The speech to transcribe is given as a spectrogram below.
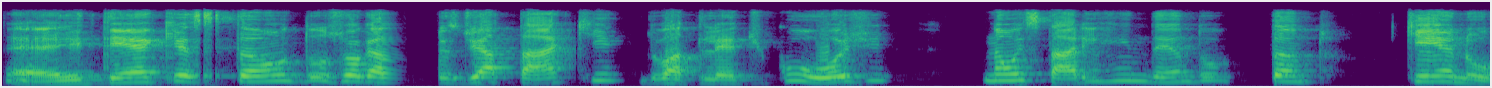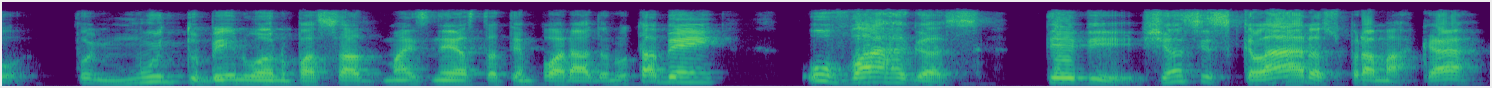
É, e tem a questão dos jogadores de ataque do Atlético hoje não estarem rendendo tanto. Keno foi muito bem no ano passado, mas nesta temporada não está bem. O Vargas teve chances claras para marcar.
